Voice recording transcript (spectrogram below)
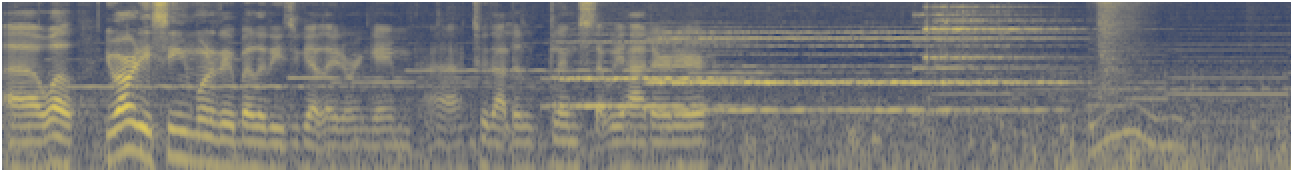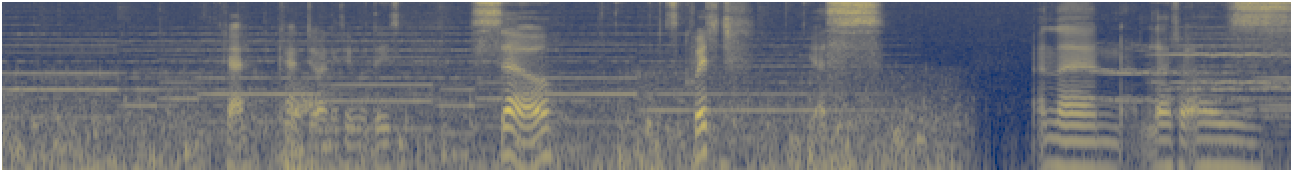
Uh, well, you've already seen one of the abilities you get later in game uh, to that little glimpse that we had earlier. Okay, can't do anything with these. So, let's quit. Yes. And then let us.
